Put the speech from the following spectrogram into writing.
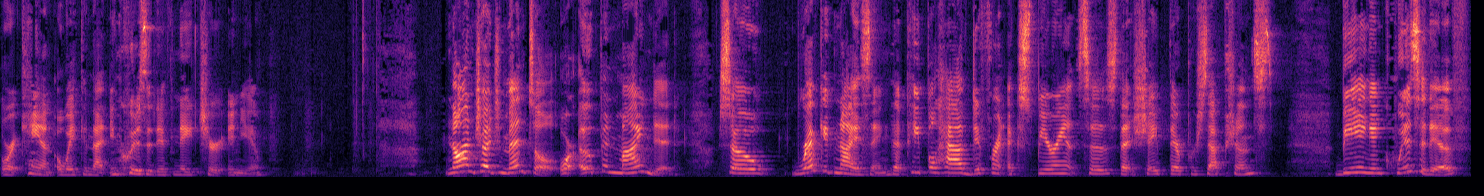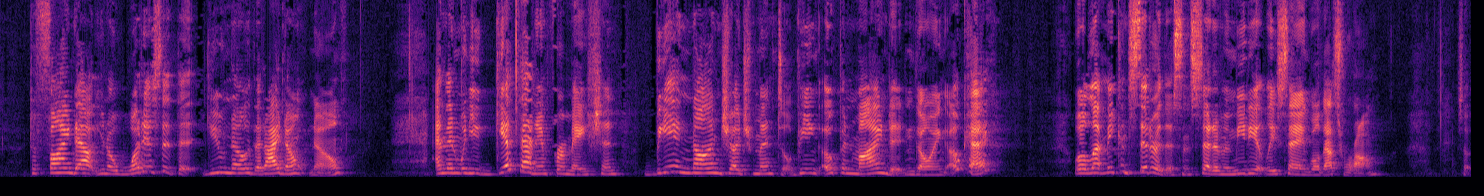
or it can awaken that inquisitive nature in you. Non judgmental or open minded. So, recognizing that people have different experiences that shape their perceptions, being inquisitive to find out, you know, what is it that you know that I don't know? And then when you get that information, being non judgmental, being open minded and going, okay, well, let me consider this instead of immediately saying, well, that's wrong. So,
